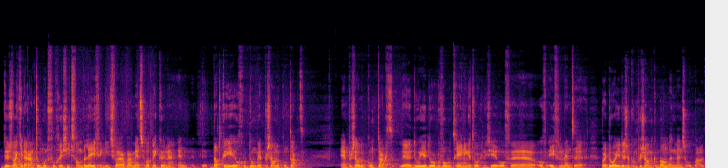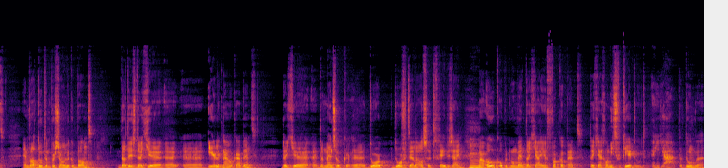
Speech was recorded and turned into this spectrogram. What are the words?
dus wat je daaraan toe moet voegen is iets van beleving. Iets waar, waar mensen wat mee kunnen. En eh, dat kun je heel goed doen met persoonlijk contact. En persoonlijk contact eh, doe je door bijvoorbeeld trainingen te organiseren of, eh, of evenementen. Waardoor je dus ook een persoonlijke band met mensen opbouwt. En wat doet een persoonlijke band? Dat is dat je eh, eerlijk naar elkaar bent. Dat, je, dat mensen ook door, doorvertellen als ze tevreden zijn. Maar ook op het moment dat jij een fuck-up hebt, dat jij gewoon iets verkeerd doet. En ja, dat doen we.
